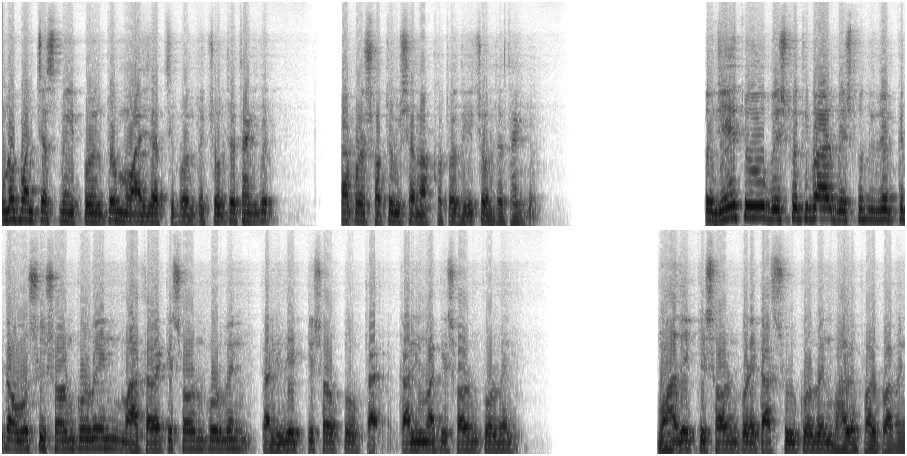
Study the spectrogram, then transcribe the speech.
উনপঞ্চাশ মিনিট পর্যন্ত, মাঝ যাত্রী পর্যন্ত চলতে থাকবে। তারপরে শতবিশা নক্ষত্র দিয়ে চলতে থাকবে। তো যেহেতু বৃহস্পতিবার, বৃহস্পতিদেবকে তো অবশ্যই স্মরণ করবেন, মা তারাকে স্মরণ করবেন, কালীদেবকে স্মরণ কালীমাকে স্মরণ করবেন। মহাদেবকে স্মরণ করে কাজ শুরু করবেন, ভালো ফল পাবেন।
